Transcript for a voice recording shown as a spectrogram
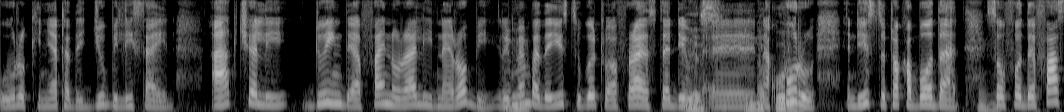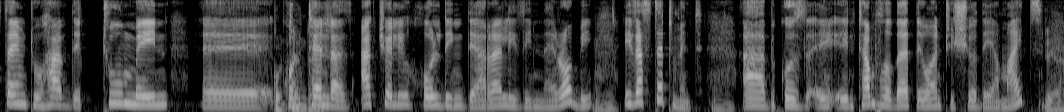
Uhuru Kenyatta, the Jubilee side, are actually doing their final rally in Nairobi. Remember, they used to go to Afraha Stadium, Yes, uh, in Nakuru. Nakuru. and used to talk about that. So, for the first time, to have the two main uh, Contenders. contenders. actually holding their rallies in Nairobi is a statement uh, because, in terms of that, they want to show their might Yeah.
